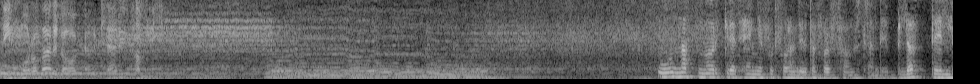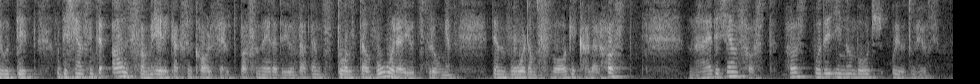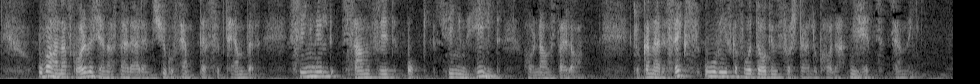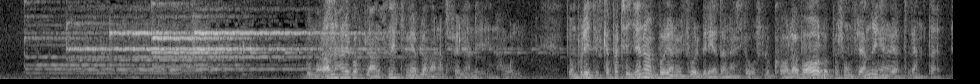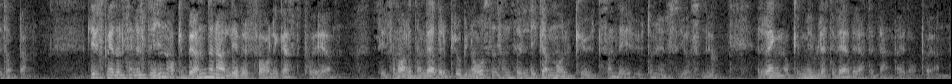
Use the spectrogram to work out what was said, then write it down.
Programvärd idag är Clary Hamrin. Och nattmörkret hänger fortfarande utanför fönstren. Det är blött, det är luddigt och det känns inte alls som Erik Axel Karlfeldt basunerade ut att den stolta vår är utsprungen. Den vår de svaga kallar höst. Nej, det känns höst. Höst både inombords och utomhus. Och vad annat ska det väl kännas när det är den 25 september. Signild, Sanfrid och Signhild har namnsdag idag. Klockan är sex och vi ska få dagens första lokala nyhetssändning. God morgon, här är Gotlandsnytt med bland annat följande innehåll. De politiska partierna börjar nu förbereda nästa års lokala val och personförändringar är att vänta i toppen. Livsmedelsindustrin och bönderna lever farligast på ön. Sist som vanligt en väderprognos som ser lika mörk ut som det är utomhus just nu. Regn och mulet väder är att vänta idag på ön.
